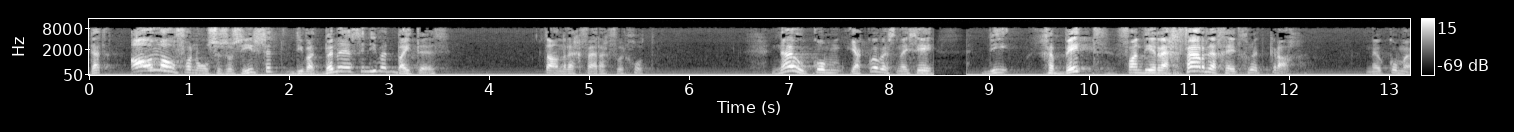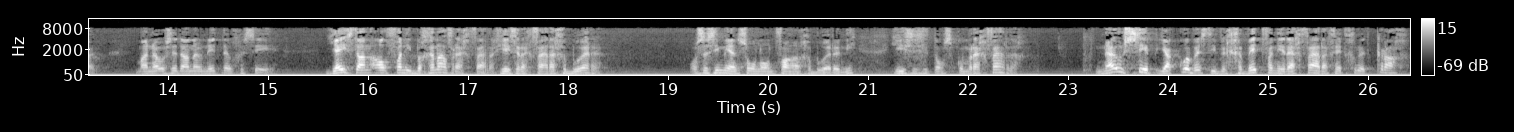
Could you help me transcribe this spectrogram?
dat allemaal van ons, soos ons hier sit, die wat binnen is en die wat buiten is, staan rechtverig voor God. Nou kom Jacobus en hy sê, die gebed van die rechtverdigheid groot kracht. Nou kom hy, maar nou is hy dan nou net nou gesê, jy is dan al van die begin af rechtverig, jy is rechtverig gebore. Ons is nie meer in son ontvangen gebore nie, Jezus het ons kom rechtverig nou sê Jacobus die gebed van die rechtvaardigheid groot kracht,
